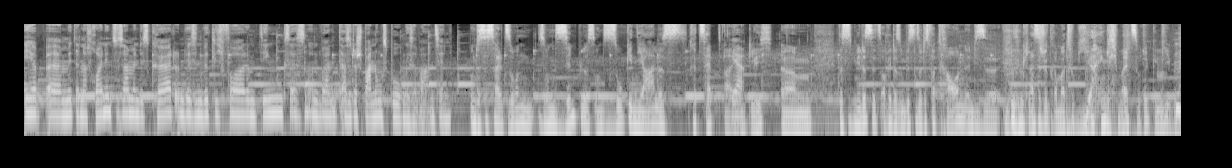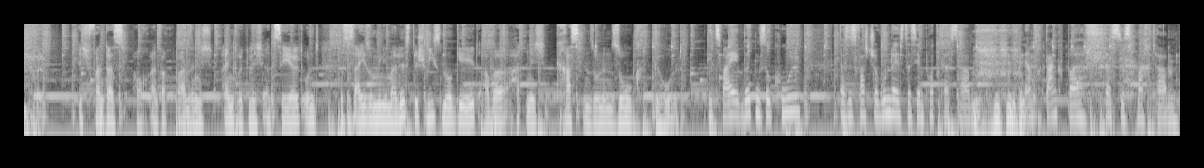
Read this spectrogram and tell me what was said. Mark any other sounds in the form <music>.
Ich habe äh, mit einer Freundin zusammen das gehört und wir sind wirklich vor dem Ding gesessen und waren, also der Spannungsbogen ist ein Wahnsinn. Und es ist halt so ein, so ein simples und so geniales Rezept eigentlich. Ja. Ähm, dass es mir das jetzt auch wieder so ein bisschen so das Vertrauen in diese, in diese <laughs> klassische Dramaturgie <laughs> eigentlich mal zurückgegeben hat. Ich fand das auch einfach wahnsinnig eindrücklich erzählt und es ist eigentlich so minimalistisch, wie es nur geht, aber hat mich krass in so einen Sog geholt. Die zwei wirken so cool dass es fast schon Wunder ist, dass sie einen Podcast haben. Und ich bin einfach dankbar, dass sie es gemacht haben.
